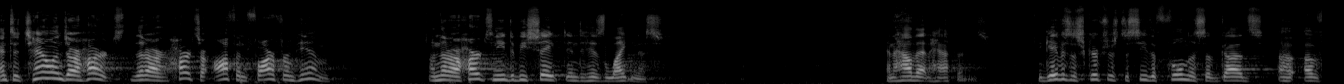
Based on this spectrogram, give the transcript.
and to challenge our hearts that our hearts are often far from Him and that our hearts need to be shaped into His likeness. And how that happens. He gave us the scriptures to see the fullness of God's uh, of,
